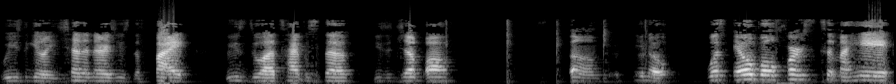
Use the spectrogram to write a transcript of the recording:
we used to get on each other's nerves. We used to fight. We used to do all type of stuff. We used to jump off. Um, you know, what's elbow first to my head.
